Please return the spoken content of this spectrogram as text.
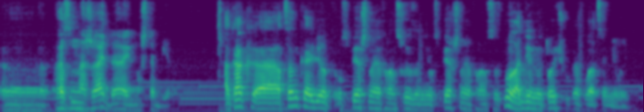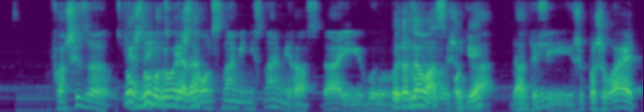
э, размножать да, и масштабировать. А как э, оценка идет? Успешная франшиза, неуспешная франшиза? Ну, отдельную точку, как вы оцениваете? Франшиза успешная, Ну, грубо говоря, да? он с нами, не с нами, раз, да, и вы, Это выжил, для вас, выжил, окей. Да, да Мгм. то есть и жи- поживает,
